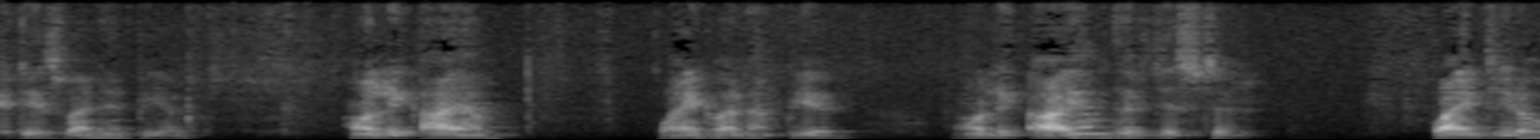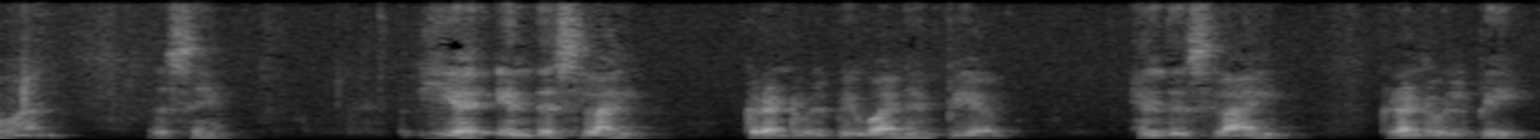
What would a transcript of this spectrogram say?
it is 1 ampere. Only I am 0.1 ampere. Only I am the resistor 0.01, the same. Here in this line, current will be 1 ampere. In this line, current will be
